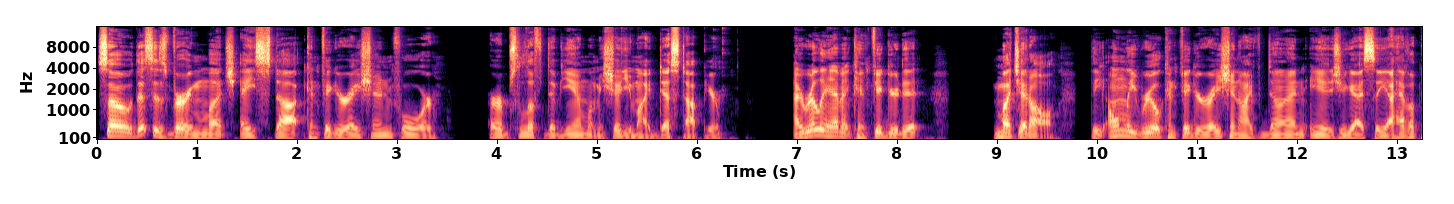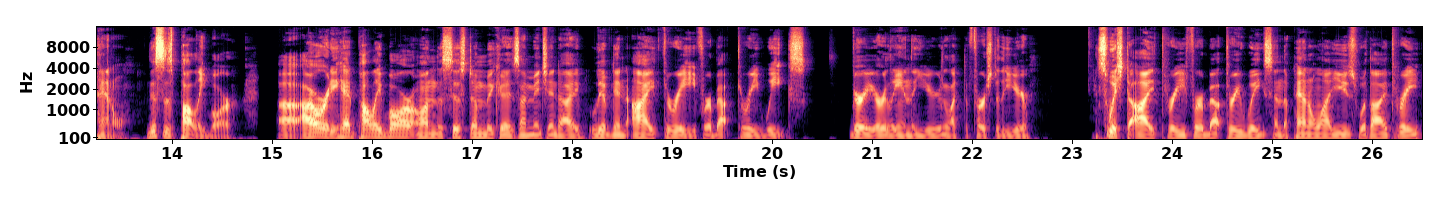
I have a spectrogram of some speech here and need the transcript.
So this is very much a stock configuration for Herbstluft WM. Let me show you my desktop here. I really haven't configured it much at all. The only real configuration I've done is, you guys see I have a panel. This is Polybar. Uh, I already had Polybar on the system because I mentioned I lived in i3 for about three weeks, very early in the year, like the first of the year. Switched to i3 for about three weeks, and the panel I used with i3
